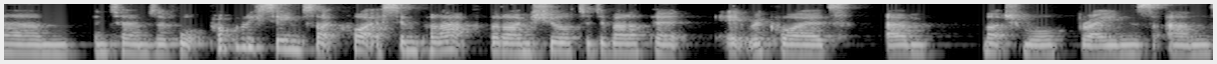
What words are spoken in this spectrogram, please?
um, in terms of what probably seems like quite a simple app but I'm sure to develop it it required um, much more brains and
